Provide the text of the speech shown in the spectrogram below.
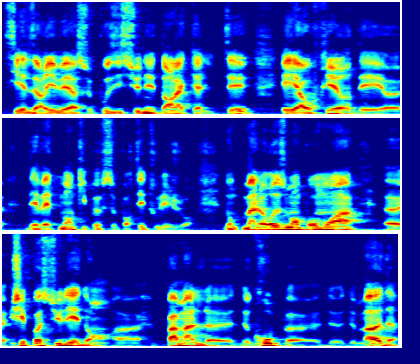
si elles arrivaient à se positionner dans la qualité et à offrir des, euh, des vêtements qui peuvent se porter tous les jours. Donc malheureusement pour moi, euh, j'ai postulé dans euh, pas mal de, groupes de, de, mode.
